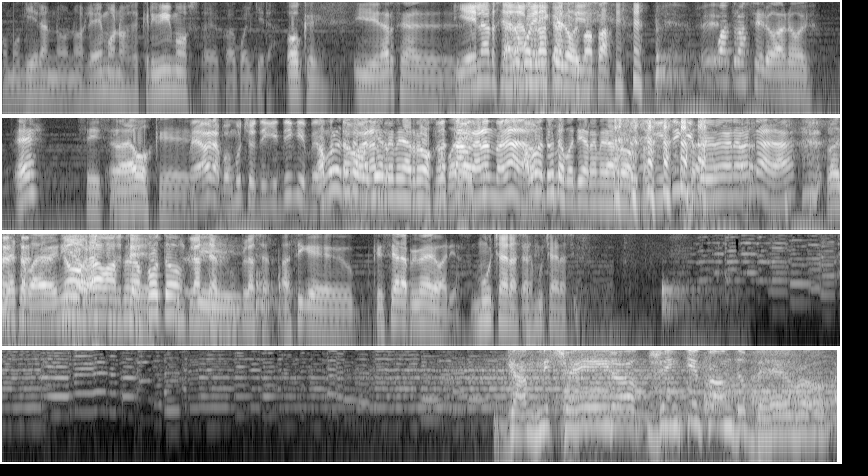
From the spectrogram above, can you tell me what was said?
como quieran, no, nos leemos, nos escribimos, eh, a cualquiera. Ok. Y el Arsenal. Y el Arsenal Ganó 4 a América, 0 hoy, sí, papá. sí. 4 a 0 ganó hoy. ¿Eh? Sí, sí. Para vos que. Me ahora por mucho tiki tiki, pero a vos no te estaba gusta ganando- remera roja. No estaba ganando nada. A vos no te gusta tiene remera roja. Tiki tiki, pero no ganaban nada. Rodri, gracias por haber venido. No, gracias Vamos a hacer una foto. Un placer, y- un placer. Así que que sea la primera de varias. Muchas gracias, Gracias. muchas gracias. Got me straight up drinking from the barrel.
